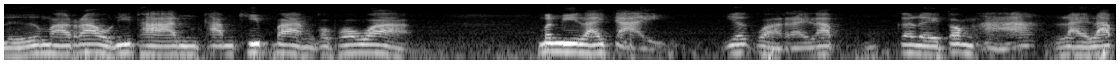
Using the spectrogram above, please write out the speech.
หรือมาเล่านิทานทำคลิปบ้างก็เพราะว่ามันมีรายจ่าย เยอะกว่ารายรับ ก็เลยต้องหารายรับ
